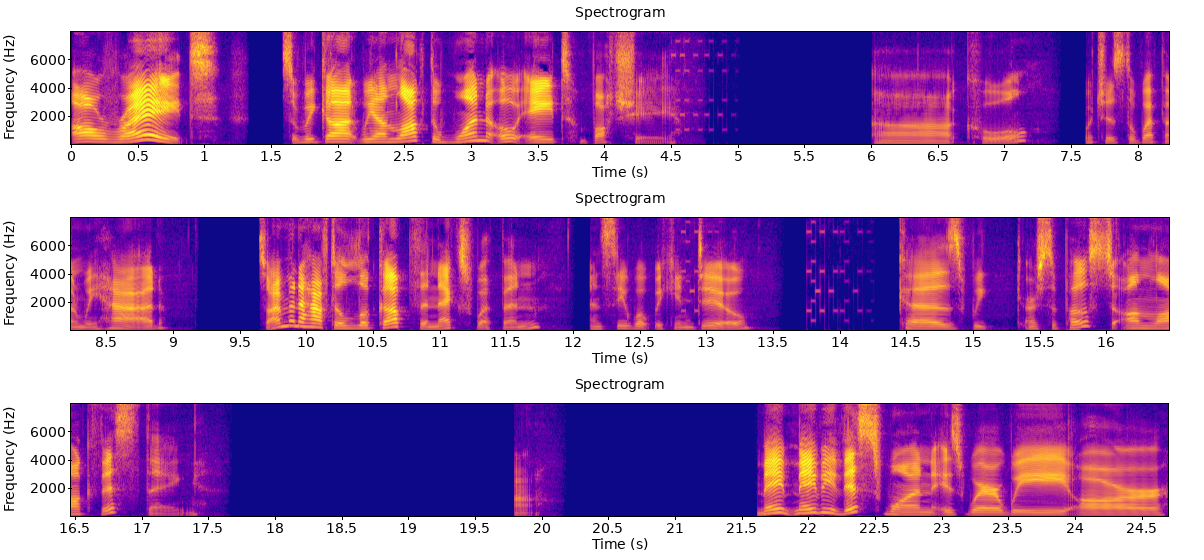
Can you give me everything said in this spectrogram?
All right. So we got, we unlocked the 108 Bocce. Uh, cool. Which is the weapon we had. So I'm going to have to look up the next weapon and see what we can do. Because we are supposed to unlock this thing. Maybe, maybe this one is where we are...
